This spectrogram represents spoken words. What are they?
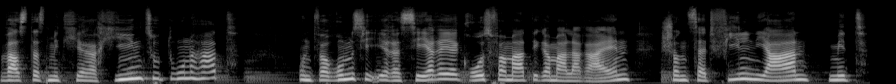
was das mit Hierarchien zu tun hat und warum sie ihre Serie großformatiger Malereien schon seit vielen Jahren mit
